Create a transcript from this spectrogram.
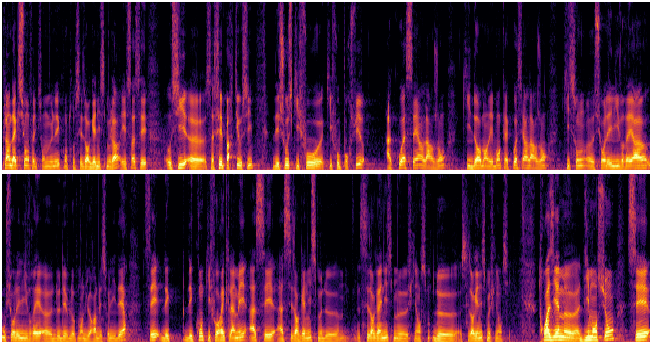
plein d'actions en fait, qui sont menées contre ces organismes-là. Et ça, c'est aussi, euh, ça fait partie aussi des choses qu'il faut, euh, faut poursuivre. À quoi sert l'argent qui dort dans les banques? À quoi sert l'argent qui sont euh, sur les livrets A ou sur les livrets de développement durable et solidaire? C'est des, comptes qu'il faut réclamer à ces, à ces organismes, de, ces organismes financiers. Troisième euh, dimension, c'est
